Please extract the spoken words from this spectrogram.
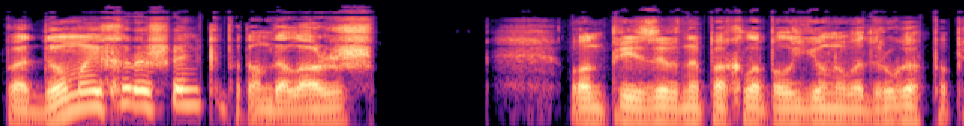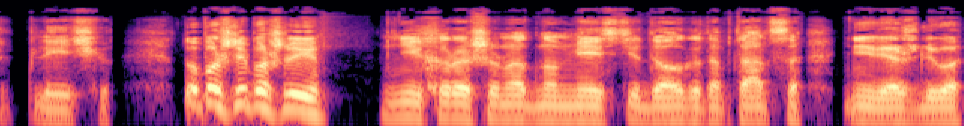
Подумай хорошенько, потом доложишь. Он призывно похлопал юного друга по предплечью. — Ну, пошли, пошли. Нехорошо на одном месте долго топтаться, невежливо.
